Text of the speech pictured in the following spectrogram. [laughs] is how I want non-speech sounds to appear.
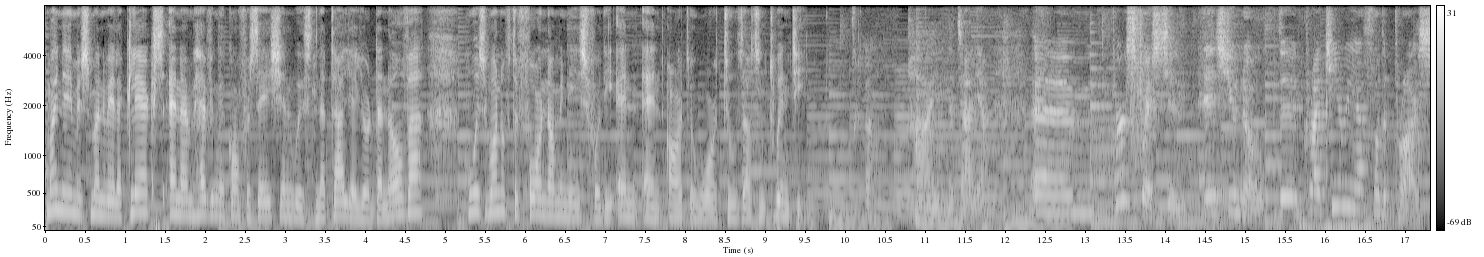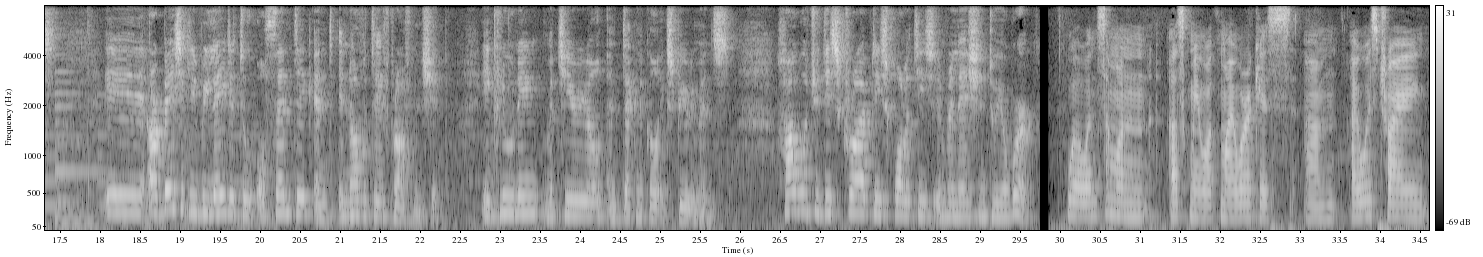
My name is Manuela Klerks, and I'm having a conversation with Natalia Jordanova, who is one of the four nominees for the NN Art Award 2020. Hello. Hi, Natalia. Um, first question As you know, the criteria for the prize eh, are basically related to authentic and innovative craftsmanship, including material and technical experiments. How would you describe these qualities in relation to your work? Well, when someone asks me what my work is, um, I always try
